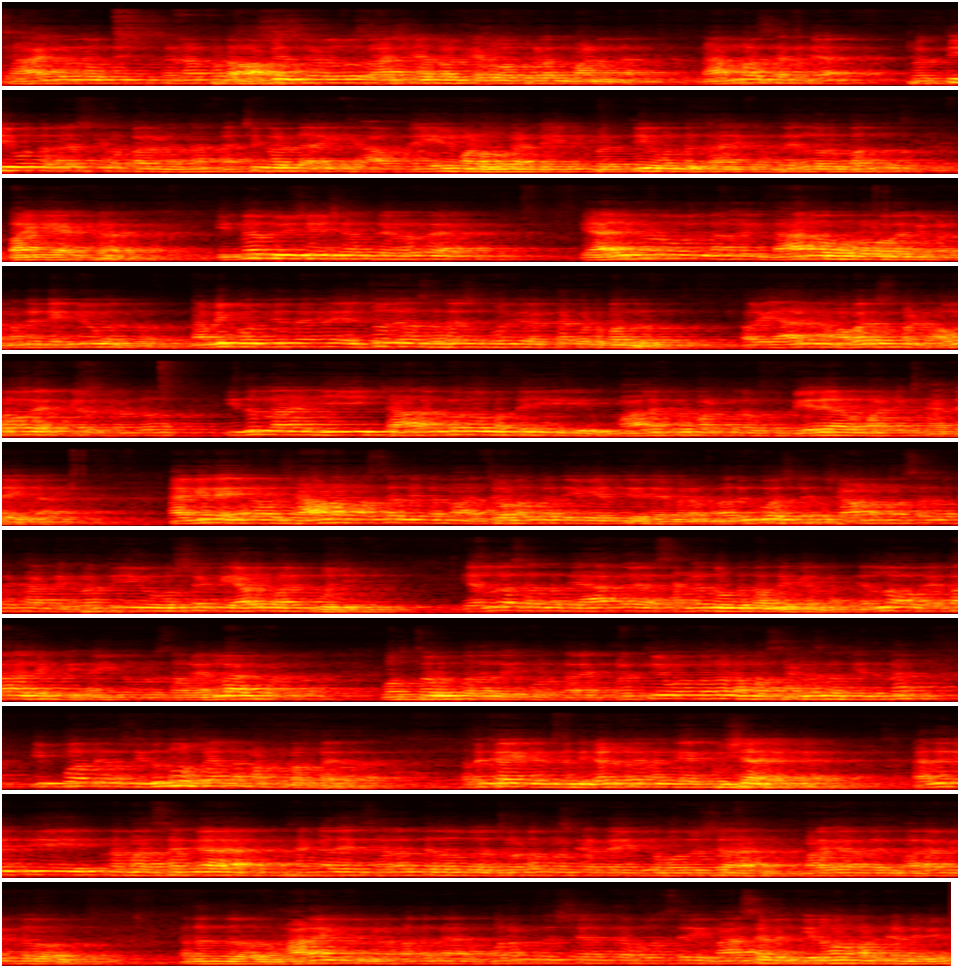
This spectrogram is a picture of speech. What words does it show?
ಸಾಗರದ ಒಂದಿಷ್ಟು ಸಣ್ಣ ಪುಟ್ಟ ಆಫೀಸ್ಗಳು ರಾಷ್ಟ್ರೀಯ ಹಬ್ಬ ಕೆಲವು ಹಬ್ಬಗಳನ್ನು ಮಾಡಲ್ಲ. ನಮ್ಮ ಸಂಘ ಪ್ರತಿಯೊಂದು ರಾಷ್ಟ್ರೀಯ ಹಬ್ಬಗಳನ್ನ ಅಚ್ಚುಕಟ್ಟಾಗಿ ಯಾವ ಡೈರಿ ಮಾಡುವಾಗ ಡೈರಿ ಪ್ರತಿಯೊಂದು ಕಾರ್ಯಕ್ರಮ ಎಲ್ಲರೂ ಬಂದು ಭಾಗಿಯಾಗ್ತಾರೆ. ಇನ್ನೊಂದು ವಿಶೇಷ ಅಂತ ಹೇಳಿದ್ರೆ ಯಾರಿಗಾರು ನಾನು ನಾನು ನೋಡೋದಂಗೆ ಮೇಡಮ್ ಮೊನ್ನೆ ಡೆಂಗ್ಯೂ ಬಂತು. ನಮಗೆ ಗೊತ್ತಿದ್ದಾಗ ಎಷ್ಟೋ ಜನ ಸದಸ್ಯರು ಹೋಗಿ ರಕ್ತ ಕೊಟ್ಟು ಬಂದ್ರು. ಅವ್ರು ಯಾರನ್ನು ಅವೇರ್ನೆಸ್ ಮಾಡಿ ಅವರವರೇ ಕೇಳ್ಕೊಂಡು ಇದನ್ನ ಈ ಚಾಲಕರು ಮತ್ತೆ ಈ ಮಾಲಕರು ಮಾಡ್ತಾರೆ ಬೇರೆ ಯಾರು ಮಾಡ್ಲಿಕ್ಕೆ ಸಾಧ್ಯ ಇಲ್ಲ. ಹಾಗೇನೆ ನಾವು ಶ್ರಾವಣ ಮಾಸದಲ್ಲಿ ನಮ್ಮ ಚೌಡಪ್ಪ ದೇವಿ ಅಂತ ಇದೆ ಮೇಡಮ್. ಅದಕ್ಕೂ ಅಷ್ಟೇ, ಶ್ರಾವಣ ಮಾಸ ಮತ್ತೆ ಕಾರ್ತಿಕ್, ಪ್ರತಿ ವರ್ಷಕ್ಕೆ ಎರಡು ಬಾರಿ ಪೂಜೆ. ಎಲ್ಲ ಸಂಘದ ಯಾರು ಸಣ್ಣ ದುಡ್ಡು ಅದಕ್ಕೆಲ್ಲ ಎಲ್ಲ ಅವ್ರ ಯಥಾಶಕ್ತಿ ಐನೂರು ಸಾವಿರ ಎಲ್ಲ ವಸ್ತು ರೂಪದಲ್ಲಿ ಕೊಡ್ತಾರೆ. ಪ್ರತಿಯೊಂದನ್ನು ನಮ್ಮ ಸಂಘ ಸಂಸ್ಥೆಯನ್ನ ಇಪ್ಪತ್ತೈದು ವರ್ಷ ಇದನ್ನೂ ಸಹಿತ ಬರ್ತಾ ಇದ್ದಾರೆ. ಅದಕ್ಕಾಗಿ ಇದನ್ನ ಹೇಳಿದ್ರೆ ನನಗೆ ಖುಷಿ ಆಗುತ್ತೆ. ಅದೇ ರೀತಿ ನಮ್ಮ ಸಂಘ, ಸಂಘದ ಸ್ಥಳದಲ್ಲಿ ಒಂದು ಚೌಡಮ್ಮನ ಕಟ್ಟೆ ಇತ್ತು. ಹೋದ ವರ್ಷ ಮಳೆಗಾಲದಲ್ಲಿ ಮರ ಬಿದ್ದು ಅದೊಂದು ಹಾಳಾಗಿತ್ತು ಮೇಡಮ್. ಅದನ್ನ ಪುನಃಪ್ರತಿಷ್ಠೆ ಅಂತ ಹೋದ್ಸರಿ ಮಾಸವೇ ತೀರ್ಮಾನ ಮಾಡ್ಕೊಂಡಿವಿ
